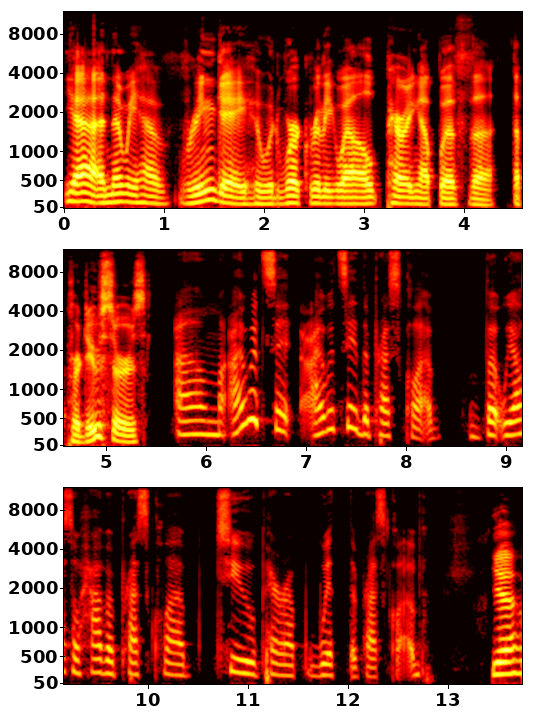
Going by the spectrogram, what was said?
Yeah, and then we have Renge, who would work really well pairing up with the the producers. Um, I would say I would say the press club, but we also have a press club to pair up with the press club. Yeah,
